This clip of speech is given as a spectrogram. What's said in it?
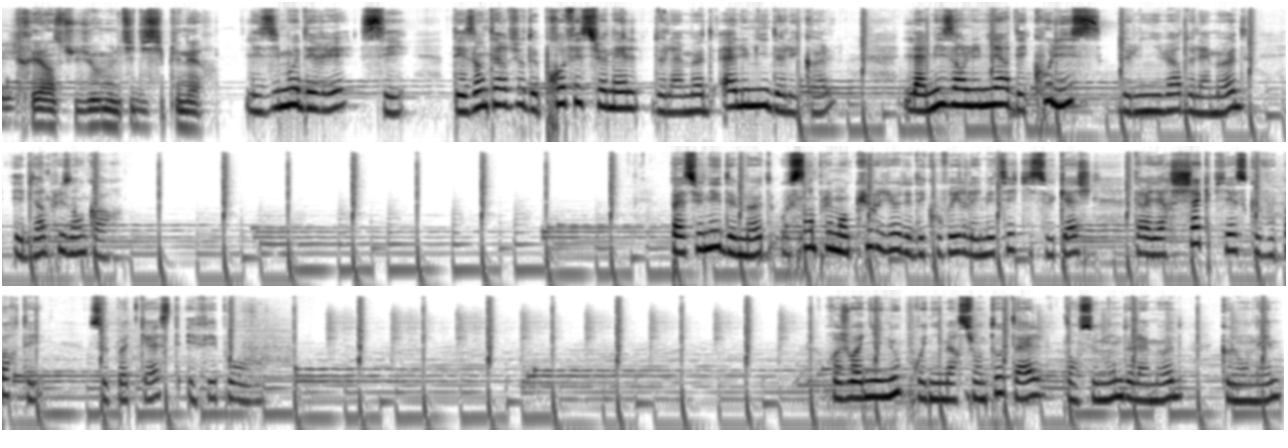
riche. Créer un studio multidisciplinaire. Les immodérés, c'est des interviews de professionnels de la mode alumni de l'école, la mise en lumière des coulisses de l'univers de la mode et bien plus encore. Passionnés de mode ou simplement curieux de découvrir les métiers qui se cachent derrière chaque pièce que vous portez, ce podcast est fait pour vous. Rejoignez-nous pour une immersion totale dans ce monde de la mode que l'on aime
